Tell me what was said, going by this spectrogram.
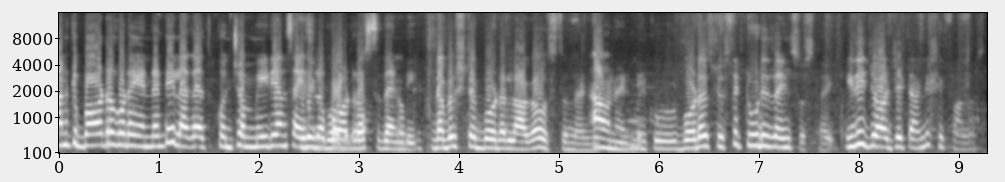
మనకి బార్డర్ కూడా ఏంటంటే ఇలాగా కొంచెం మీడియం సైజ్లో బార్డర్ వస్తుందండి. డబుల్ స్టెప్ బోర్డర్ లాగా వస్తుందండి. అవునండి. మీకు బోర్డర్స్ చూస్తే టూ డిజైన్స్ వస్తాయి. ఇది జార్జెట్ అండి షిఫాన్ వస్తుంది.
